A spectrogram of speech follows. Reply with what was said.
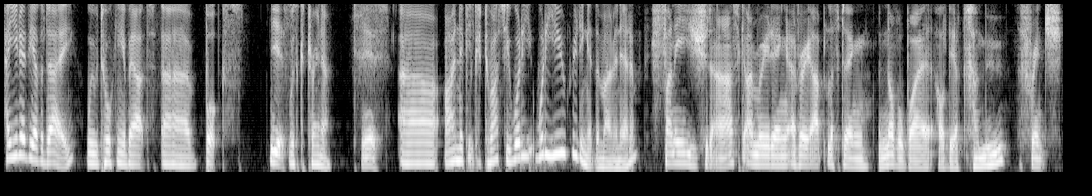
Hey, you know, the other day we were talking about uh, books Yes. with Katrina. Yes. Uh, I neglected to ask you, what are you, what are you reading at the moment, Adam? Funny you should ask. I'm reading a very uplifting novel by Albert Camus, the French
